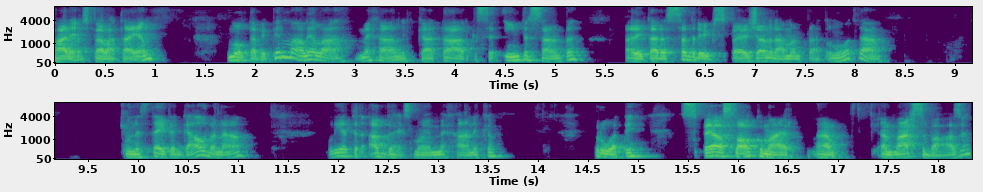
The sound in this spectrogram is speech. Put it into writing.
pārējiem spēlētājiem. Lūk, tā bija pirmā lielā mehānika, tāda, kas ir interesanta arī tādā sadarbības spēļu žanrā, manuprāt, un otrā. Un es teiktu, ka galvenā lieta ir apgaismojuma mehānika. Proti, spēles laukumā ir um, Marsa bāze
